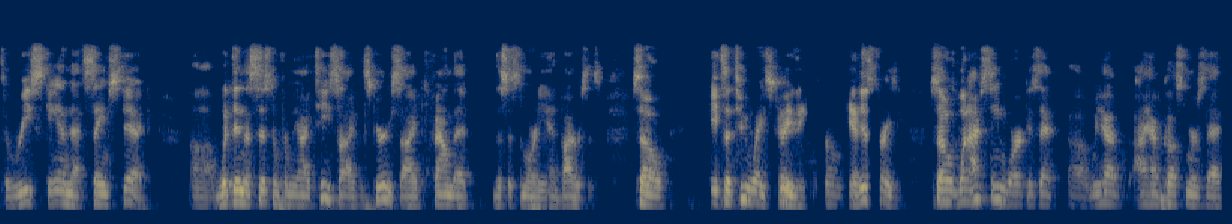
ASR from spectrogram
to rescan that same stick uh, within the system from the IT side the security side found that the system already had viruses so it's a two-way street Crazy. so Yes. it is crazy so what I've seen work is that uh, we have I have customers that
